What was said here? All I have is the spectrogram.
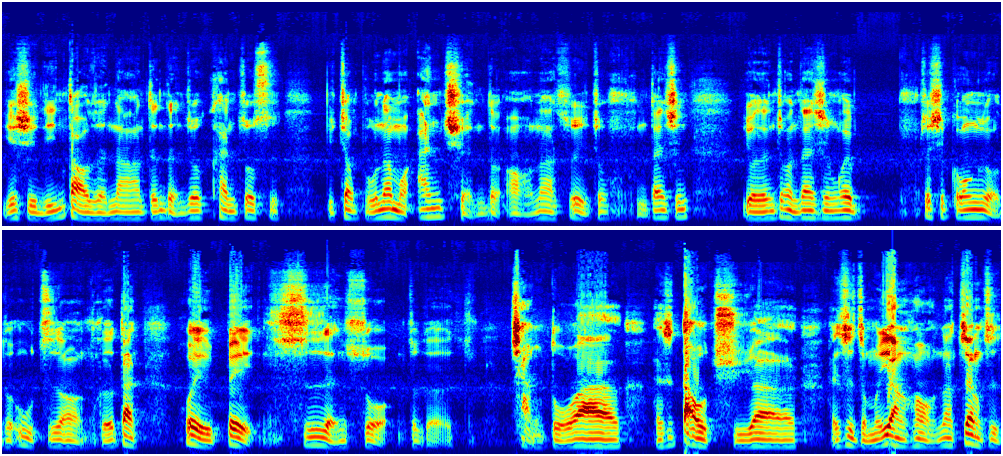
也许领导人呐等等就看作是比较不那么安全的哦，那所以就很担心，有人就很担心会这些公有的物资哦，核弹会被私人所这个抢夺啊，还是盗取啊，还是怎么样哈？那这样子。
